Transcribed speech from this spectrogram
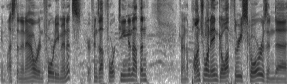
In less than an hour and 40 minutes, Griffin's up 14 to nothing. Trying to punch one in, go up three scores, and uh,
